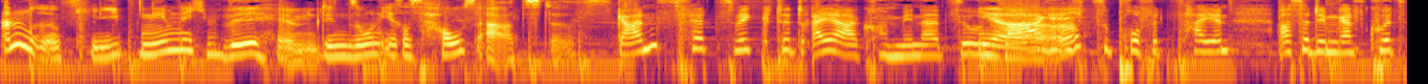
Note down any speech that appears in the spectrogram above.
anderes liebt, nämlich Wilhelm, den Sohn ihres Hausarztes. Ganz verzwickte Dreierkombination, Ja. wage ich zu prophezeien. Außerdem ganz kurz,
